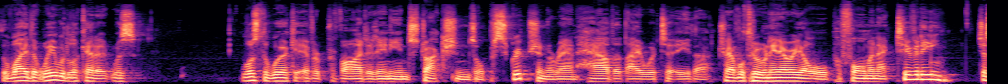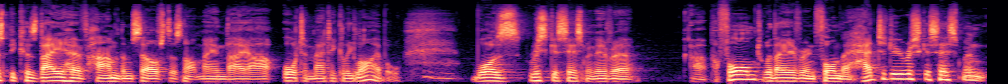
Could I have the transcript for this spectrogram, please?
the way that we would look at it was was the worker ever provided any instructions or prescription around how that they were to either travel through an area or perform an activity just because they have harmed themselves does not mean they are automatically liable. Mm-hmm. Was risk assessment ever uh, performed? Were they ever informed they had to do risk assessment?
